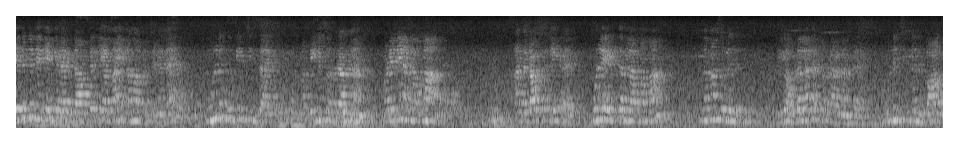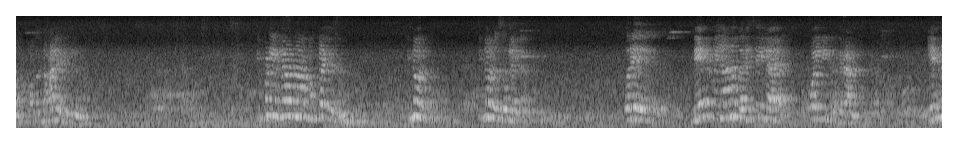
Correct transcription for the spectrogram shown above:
எதுக்குன்னு கேக்குறாரு டாக்டர் ஏமா என்னம்மா பிரச்சனை முள்ளு குத்திருச்சு சார் அப்படின்னு சொல்றாங்க. உடனே அந்த அம்மா அந்த டாக்டர் கேக்குறாரு முள்ளை எடுத்துடலாமாமா இந்த சொல்லுது? ஐயோ அவ்வளோலாம் கஷ்டப்படுறாங்க சார் முள்ளு சின்னது பாவம். அவங்க காலை எடுத்துருங்க. இப்படி இல்லாம மக்கள் இன்னொரு இன்னொரு சூழல்ல. ஒரு நேர்மையான வரிசையில போய்கிட்டு இருக்கிறாங்க. என்ன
